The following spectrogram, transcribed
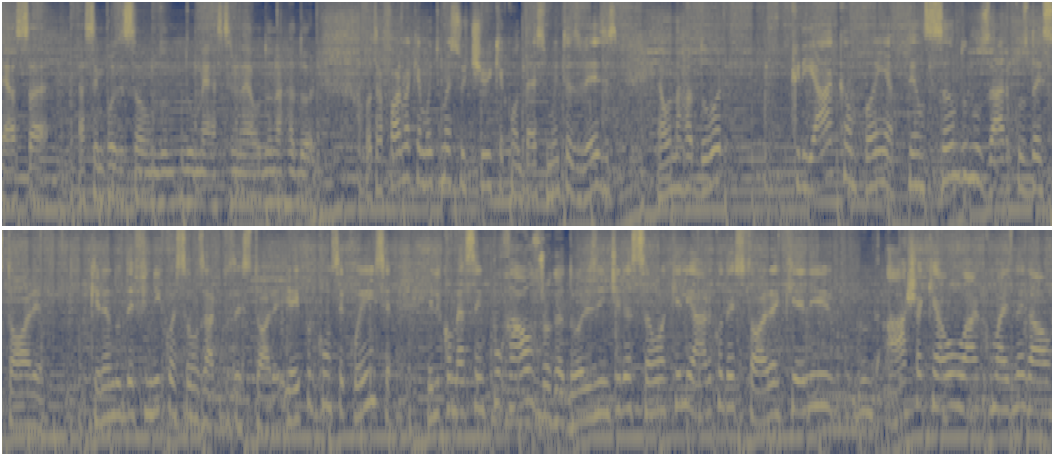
essa, essa imposição do, do mestre, né, ou do narrador. Outra forma que é muito mais sutil e que acontece muitas vezes é o narrador criar a campanha pensando nos arcos da história querendo definir quais são os arcos da história. E aí, por consequência, ele começa a empurrar os jogadores em direção àquele arco da história que ele acha que é o arco mais legal.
